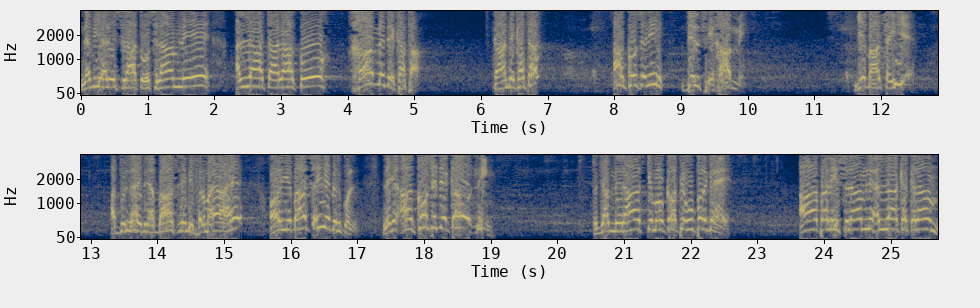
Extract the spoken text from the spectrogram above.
نبی علیہ السلاط اسلام نے اللہ تعالی کو خواب میں دیکھا تھا۔ کہاں دیکھا تھا؟ آنکھوں سے نہیں، دل سے، خواب میں۔ یہ بات صحیح ہے۔ عبداللہ ابن عباس نے بھی فرمایا ہے اور یہ بات صحیح ہے بالکل، لیکن آنکھوں سے دیکھا ہو نہیں۔ تو جب میراج کے موقع پہ اوپر گئے، آپ علیہ السلام نے اللہ کا کلام،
